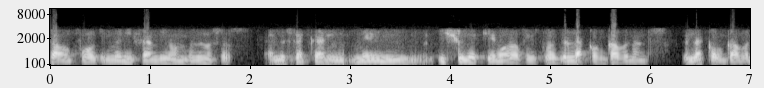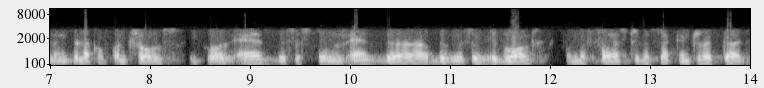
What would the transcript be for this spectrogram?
downfalls in many family owned businesses. And the second main issue that came out of it was the lack of governance. The lack of governance, the lack of controls, because as the systems, as the businesses evolved from the first to the second to the third,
